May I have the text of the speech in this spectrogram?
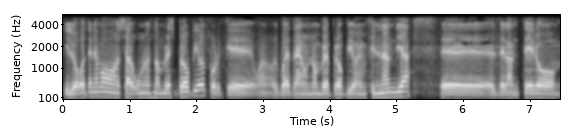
Y luego tenemos algunos nombres propios, porque, bueno, os voy a traer un nombre propio en Finlandia, eh, el delantero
